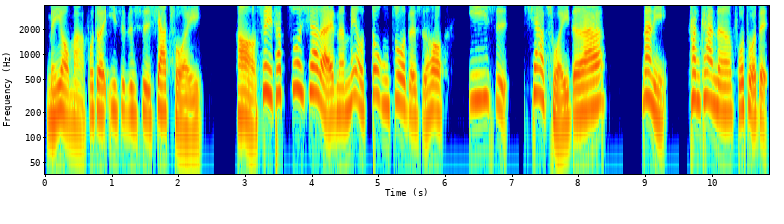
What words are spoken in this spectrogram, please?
没有嘛，佛陀的衣是不是下垂？好，所以他坐下来呢，没有动作的时候，衣是下垂的啊。那你看看呢，佛陀的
